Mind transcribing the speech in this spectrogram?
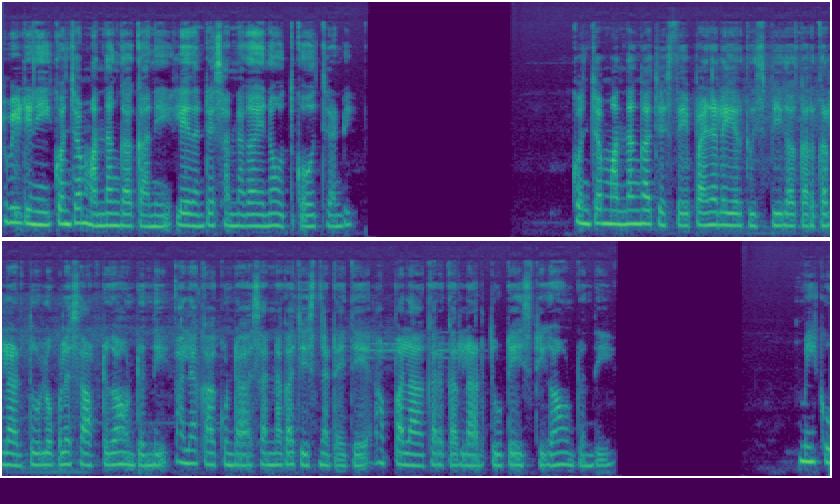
వీటిని కొంచెం మందంగా కానీ లేదంటే సన్నగా అయినా ఒత్తుకోవచ్చండి. కొంచెం మందంగా చేస్తే పైన లేయర్ క్రిస్పీగా కరకరలాడుతూ లోపల సాఫ్ట్గా ఉంటుంది. అలా కాకుండా సన్నగా చేసినట్టయితే అప్పలా కరకరలాడుతూ టేస్టీగా ఉంటుంది. మీకు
